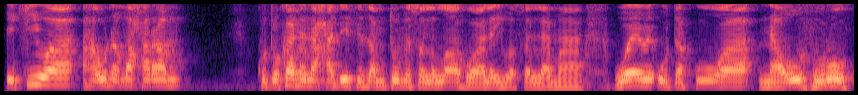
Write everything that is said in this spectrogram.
ikiwa hauna mahram kutokana na hadithi za mtume salllahu alaihi wasalama wewe utakuwa na udhuru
